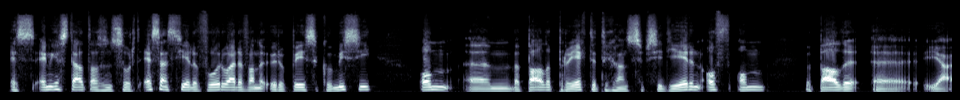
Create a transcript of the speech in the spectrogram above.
is ingesteld als een soort essentiële voorwaarde van de Europese Commissie om um, bepaalde projecten te gaan subsidiëren of om bepaalde ja,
